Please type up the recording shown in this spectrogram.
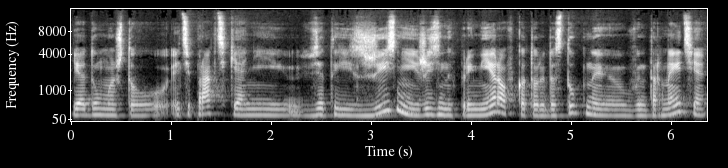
я думаю, что эти практики, они взяты из жизни, из жизненных примеров, которые доступны в интернете.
